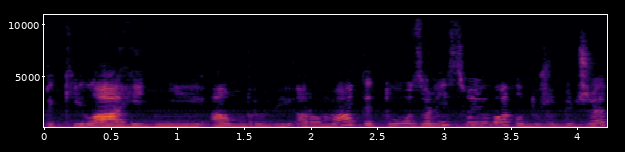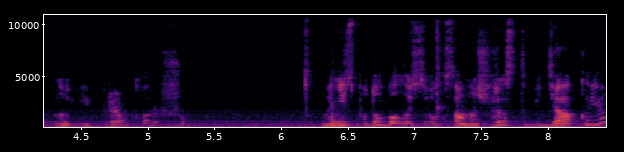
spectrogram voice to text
такі лагідні амброві аромати, то зверніть свою увагу дуже бюджетно і прям хорошо. Мені сподобалось, Оксана, ще раз тобі дякую,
